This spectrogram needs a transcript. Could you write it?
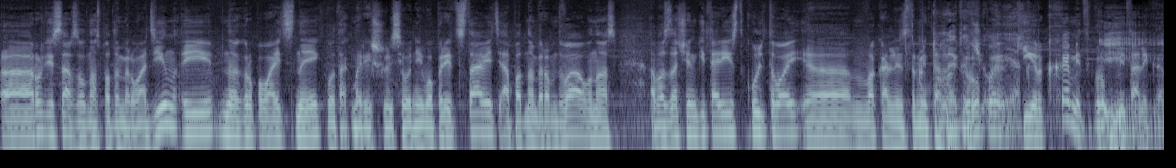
э, Руди Сарза у нас под номером один, и э, группа White Snake, вот так мы решили сегодня его представить, а под номером два у нас обозначен гитарист культовой э, вокально-инструментальной группы человек? Кирк Хэммит, группа Металлика.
